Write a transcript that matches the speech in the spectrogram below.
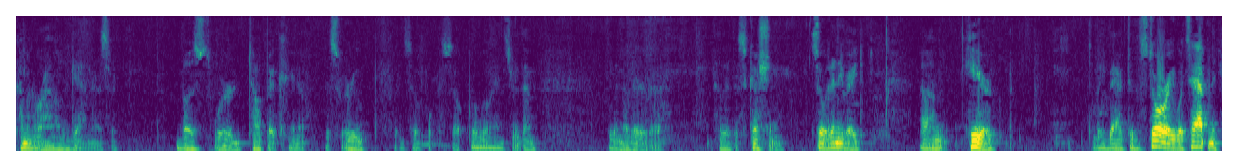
coming around again as a buzzword topic, you know, the Swarup and so forth. So we'll answer them with another uh, another discussion. So at any rate, um, here, to be back to the story, what's happening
